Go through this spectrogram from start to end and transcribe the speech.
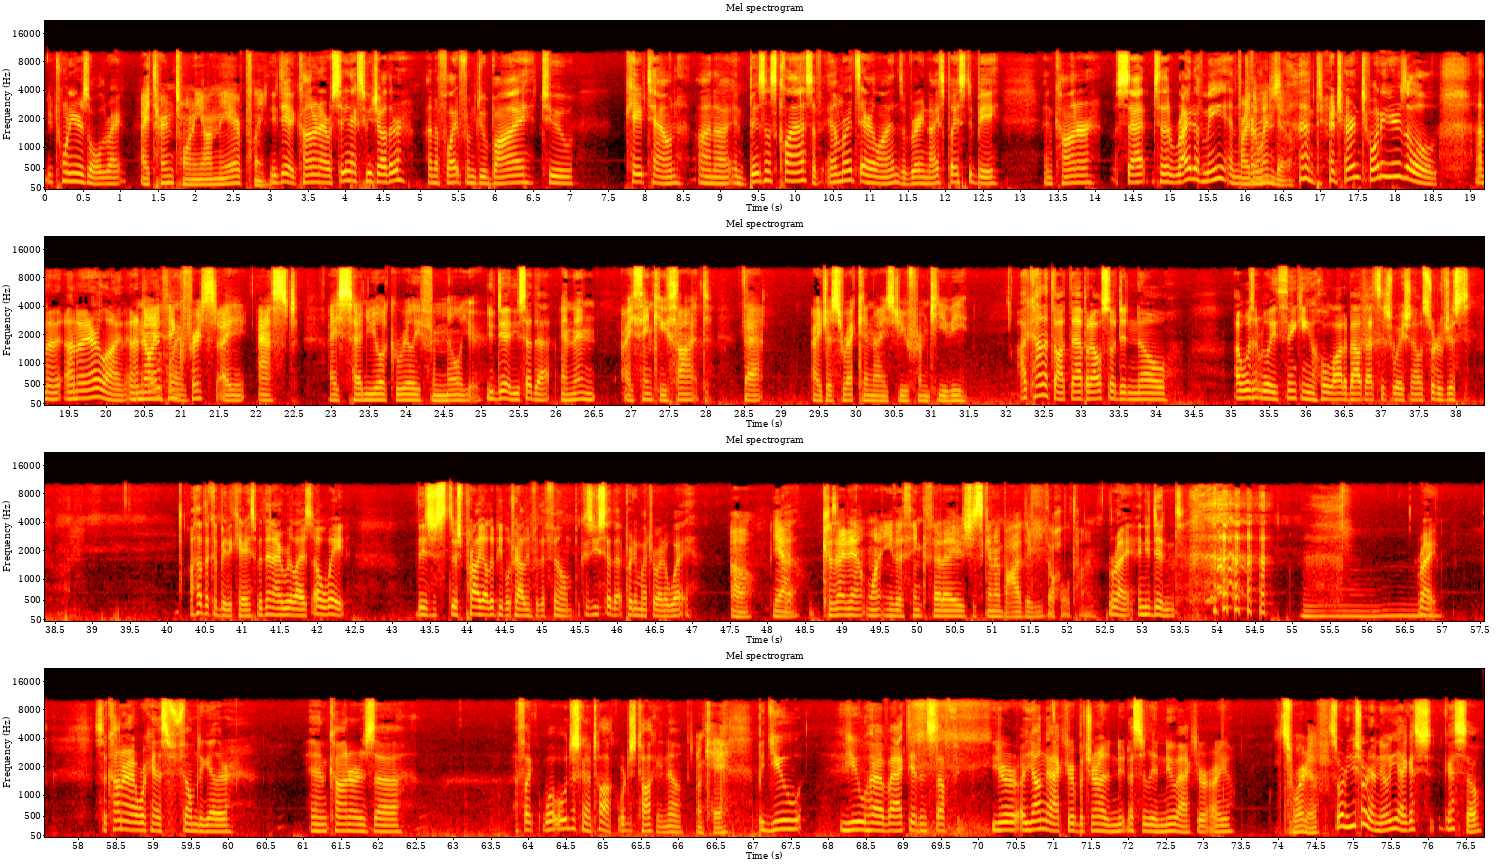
You're 20 years old, right? I turned 20 on the airplane. You did. Connor and I were sitting next to each other on a flight from Dubai to Cape Town on a, in business class of Emirates Airlines, a very nice place to be. And Connor sat to the right of me and By the turned, window. turned 20 years old on, a, on an airline and an no, I think first I asked, I said, you look really familiar. you did. You said that. And then I think you thought that I just recognized you from TV. I kind of thought that, but I also didn't know. I wasn't really thinking a whole lot about that situation. I was sort of just. I thought that could be the case, but then I realized, oh wait, there's just, there's probably other people traveling for the film because you said that pretty much right away. Oh, yeah. Because I didn't want you to think that I was just going to bother you the whole time. right, and you didn't. right. So Connor and I are working on this film together, and Connor's. Uh, I feel like well, we're just gonna talk. We're just talking now. Okay. But you, you have acted and stuff. You're a young actor, but you're not a new, necessarily a new actor, are you? Sort of. Sort of. You sort of new, yeah. I guess. Guess so.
